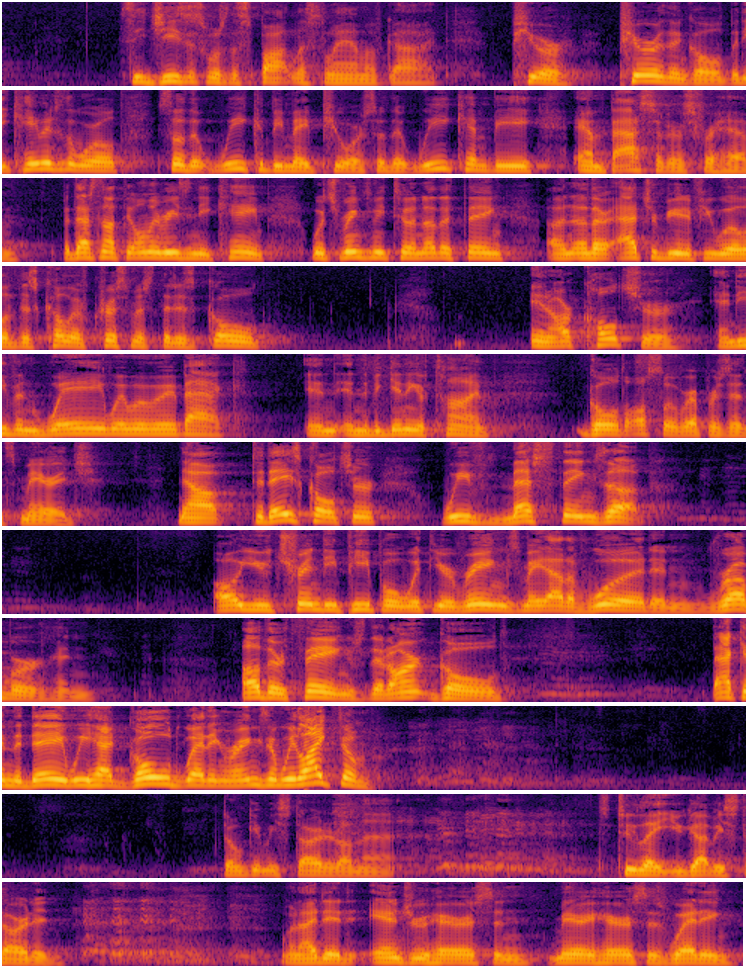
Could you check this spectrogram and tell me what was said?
See, Jesus was the spotless Lamb of God, pure, purer than gold, but he came into the world so that we could be made pure, so that we can be ambassadors for him. But that's not the only reason he came, which brings me to another thing, another attribute, if you will, of this color of Christmas that is gold. In our culture, and even way, way, way, way back in, in the beginning of time, gold also represents marriage. Now, today's culture, we've messed things up. All you trendy people with your rings made out of wood and rubber and other things that aren't gold. Back in the day, we had gold wedding rings and we liked them. Don't get me started on that. It's too late, you got me started. when I did Andrew Harris and Mary Harris's wedding,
